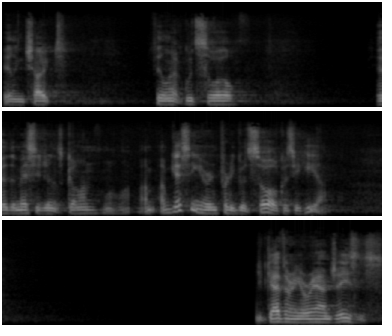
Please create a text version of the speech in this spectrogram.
Feeling choked, feeling like good soil. Heard the message and it's gone. Well, I'm, I'm guessing you're in pretty good soil because you're here. You're gathering around Jesus.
